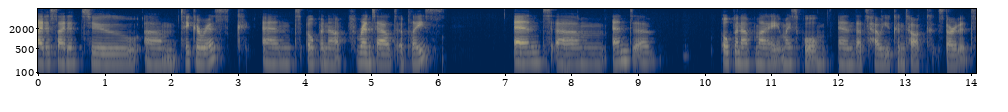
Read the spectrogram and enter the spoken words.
I decided to um, take a risk and open up, rent out a place, and um, and uh, open up my my school, and that's how you can talk started.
